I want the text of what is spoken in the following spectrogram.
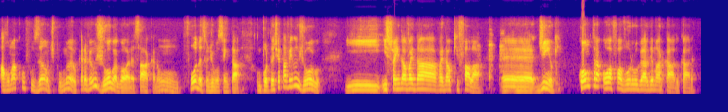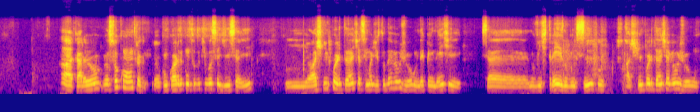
arrumar confusão, tipo, mano, eu quero ver o jogo agora, saca? Não foda-se onde eu vou sentar. O importante é estar tá vendo o jogo. E isso ainda vai dar, vai dar o que falar. É, Dinho, Contra ou a favor do lugar demarcado, cara? Ah, cara, eu, eu sou contra. Eu concordo com tudo que você disse aí. E eu acho que o importante, acima de tudo, é ver o jogo, independente se é no 23, no 25. Acho que o importante é ver o jogo.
